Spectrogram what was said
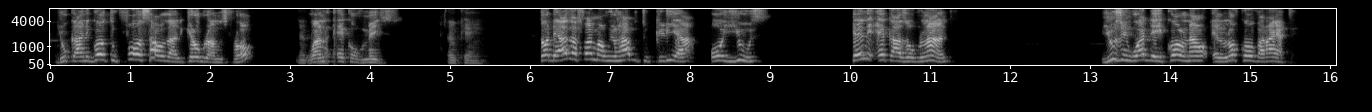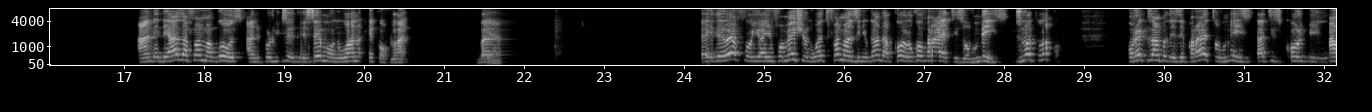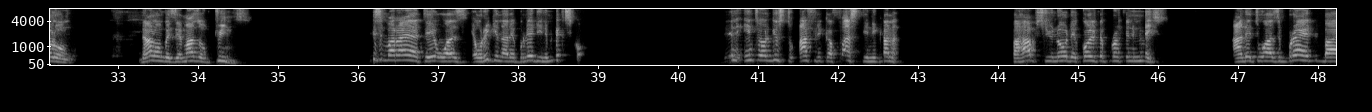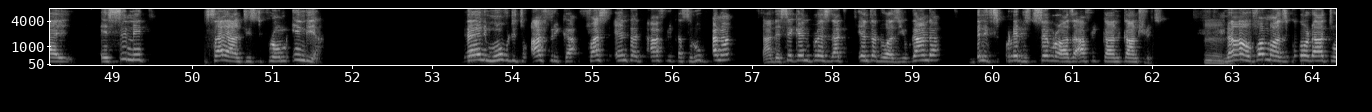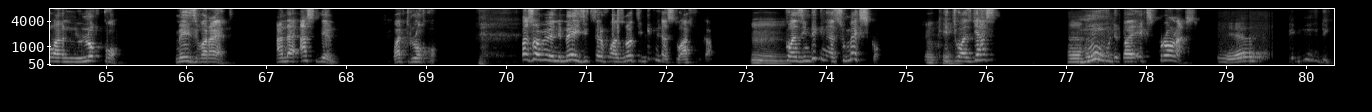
you can go to 4,000 kilograms from okay. one acre of maize. Okay. So the other farmer will have to clear or use 10 acres of land using what they call now a local variety. And the other farmer goes and produces the same on one acre of land. But yeah. By the way, for your information, what farmers in Uganda call local varieties of maize is not local. For example, there's a variety of maize that is called the nalong. Nalong is a mother of twins. This variety was originally bred in Mexico, then introduced to Africa first in Ghana. Perhaps you know they call it protein maize. And it was bred by a CIMMYT scientist from India. Then moved to Africa, first entered Africa through Ghana, and the second place that entered was Uganda. Then it spread to several other African countries. Mm. Now farmers call that one local maize variety. And I asked them, what local? First of all, the maize itself was not indigenous to Africa. Mm. It was indigenous to Mexico. Okay. It was just mm -hmm. moved by explorers. Yeah. They moved it.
